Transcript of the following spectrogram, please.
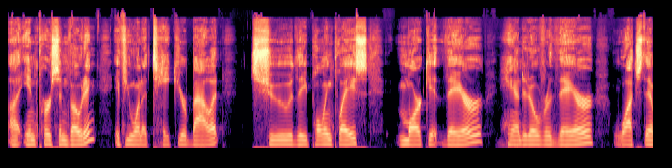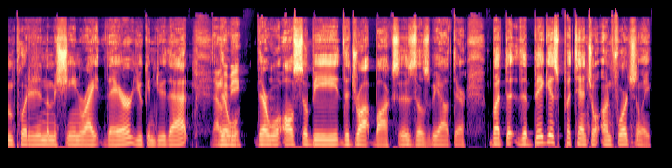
uh, in person voting. If you want to take your ballot to the polling place, mark it there, hand it over there, watch them put it in the machine right there. You can do that. That'll there be will. There will also be the drop boxes; those will be out there. But the the biggest potential, unfortunately,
